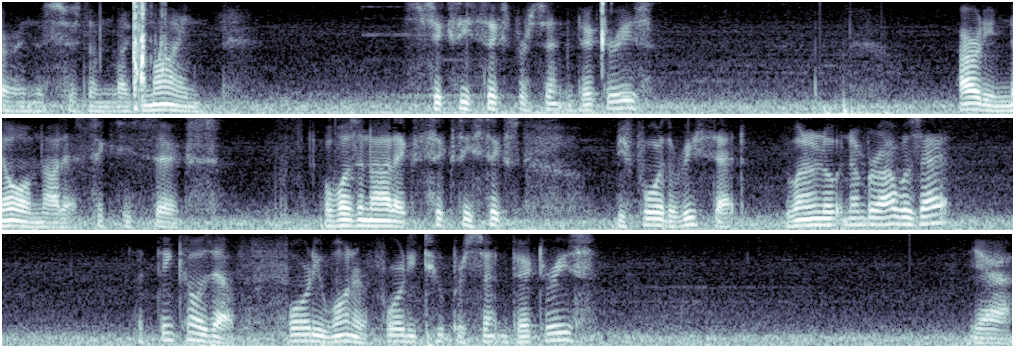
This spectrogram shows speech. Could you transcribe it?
are in the system, like mine. 66% victories? I already know I'm not at 66. I wasn't not at 66 before the reset. You want to know what number I was at? I think I was at 41 or 42% victories. Yeah,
